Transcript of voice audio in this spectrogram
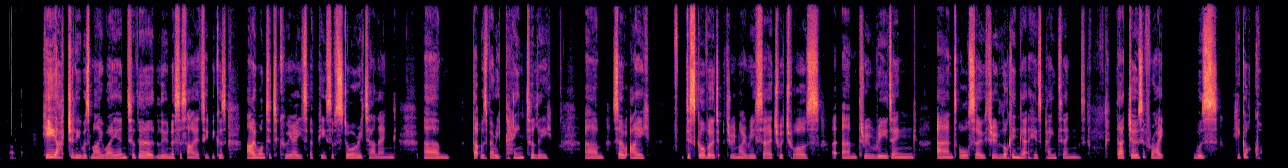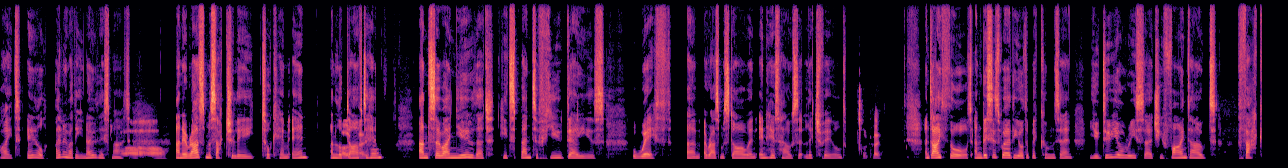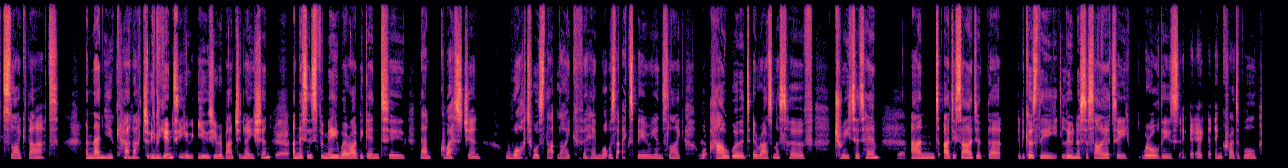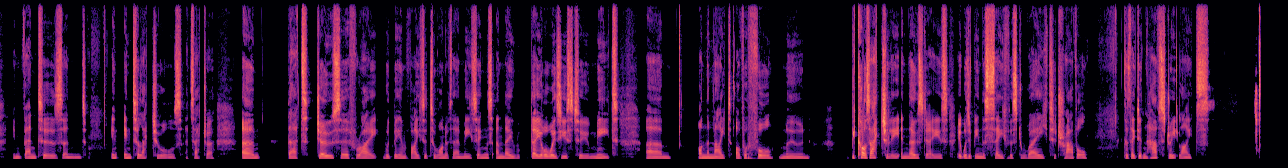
he actually was my way into the Lunar Society because I wanted to create a piece of storytelling um, that was very painterly. Um, so I discovered through my research, which was uh, um, through reading and also through looking at his paintings, that Joseph Wright was. He got quite ill. I don't know whether you know this, Matt. Ah, And Erasmus actually took him in and looked after him. And so I knew that he'd spent a few days with um, Erasmus Darwin in his house at Lichfield. Okay. And I thought, and this is where the other bit comes in you do your research, you find out facts like that, and then you can actually begin to use your imagination. Yeah. And this is for me where I begin to then question what was that like for him? What was that experience like? Yeah. How would Erasmus have treated him? Yeah. And I decided that because the Lunar Society were all these incredible inventors and in- intellectuals, etc., um, that Joseph Wright would be invited to one of their meetings, and they they always used to meet um, on the night of a full moon. Because actually, in those days, it would have been the safest way to travel because they didn't have streetlights.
